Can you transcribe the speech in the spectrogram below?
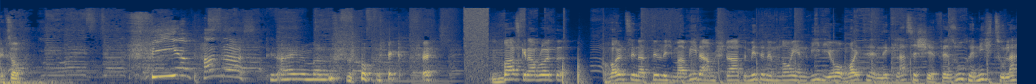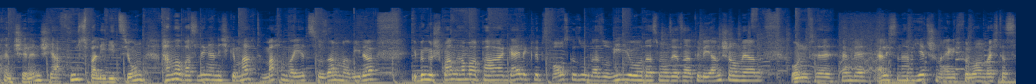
Als ob. Vier Pandas! Den eigenen Mann so wegfällt. Was geht ab, Leute? Holzi natürlich mal wieder am Start mit einem neuen Video. Heute eine klassische Versuche nicht zu lachen Challenge, ja Fußball-Edition. Haben wir was länger nicht gemacht, machen wir jetzt zusammen mal wieder. Ich bin gespannt, haben wir ein paar geile Clips rausgesucht, also Video, das wir uns jetzt natürlich anschauen werden. Und äh, wenn wir ehrlich sind, habe ich jetzt schon eigentlich verloren, weil ich das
